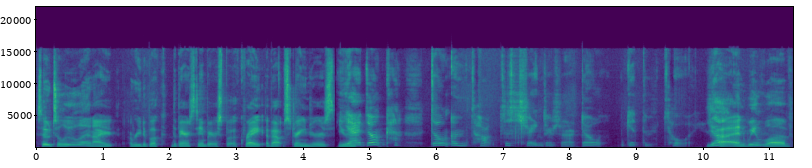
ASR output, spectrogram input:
So Tallulah and I read a book, the Berenstain Bears book, right? About strangers. You yeah, don't ca- don't um talk to strangers or don't get them toys. Yeah, and we love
